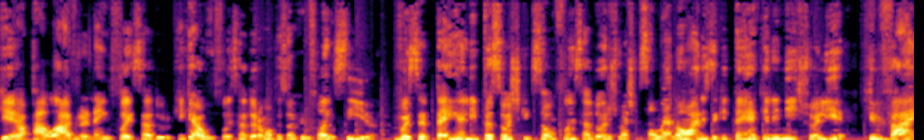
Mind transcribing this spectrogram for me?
que é a palavra, né, influenciador. O que é o influenciador? É uma pessoa que influencia. Você tem ali pessoas que são influenciadores, mas que são menores e que tem aquele nicho ali que vai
